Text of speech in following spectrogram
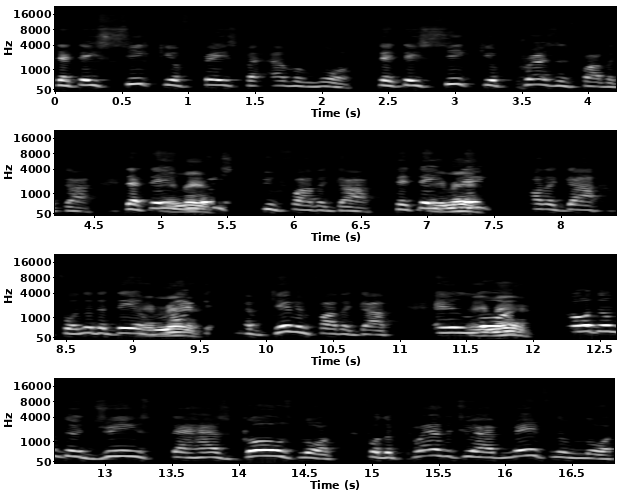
that they seek your face forevermore, that they seek your presence, Father God, that they Amen. worship you, Father God, that they Amen. thank you, Father God, for another day of Amen. life that you have given, Father God. And Lord, show them the dreams that has goals, Lord, for the plans that you have made for them, Lord,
